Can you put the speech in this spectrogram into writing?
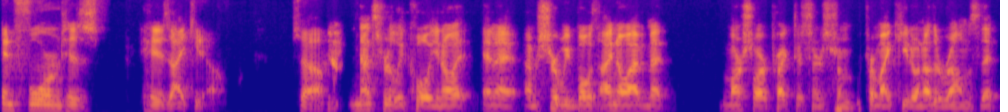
informed his his Aikido. So that's really cool, you know. And I, I'm sure we both. I know I've met martial art practitioners from from Aikido and other realms that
